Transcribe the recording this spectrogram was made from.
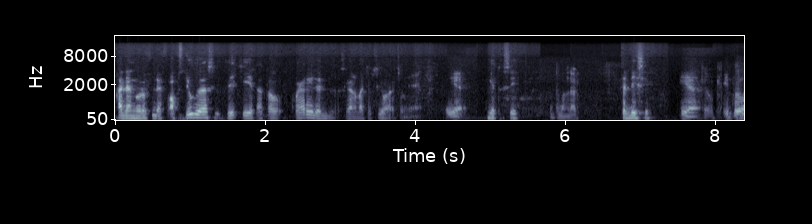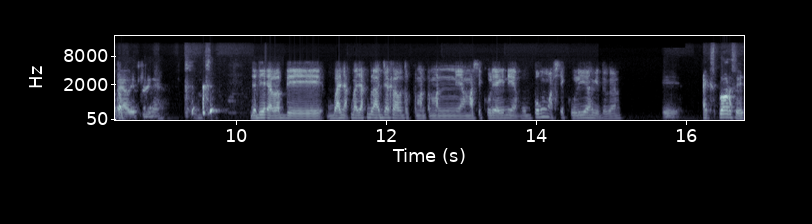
Kadang ngurus DevOps juga sedikit atau query dan segala macam segala macamnya. Iya, Gitu sih. Itu benar. Sedih sih. iya. Oke, oke. Itu realitanya. Jadi ya lebih banyak-banyak belajar lah untuk teman-teman yang masih kuliah ini ya, mumpung masih kuliah gitu kan. Iya. Explore sih.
